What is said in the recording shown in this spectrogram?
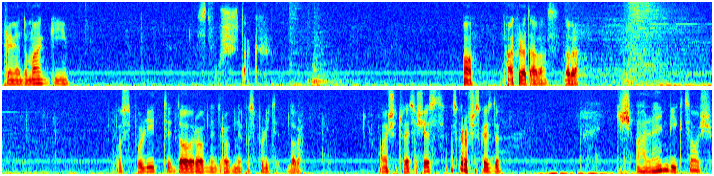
premia do magii. Stwórz, tak. O, akurat awans. Dobra. Pospolity, drobny, drobny, pospolity. Dobra. O, jeszcze tutaj coś jest. A skoro wszystko jest do... Jakiś alembik, coś.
